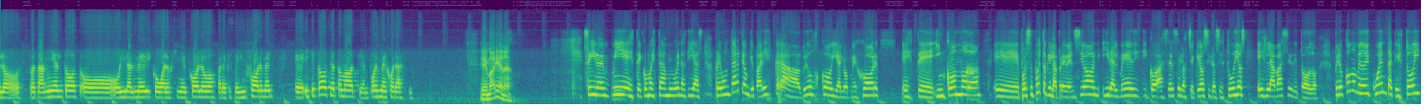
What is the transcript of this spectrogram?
los tratamientos o, ir al médico o a los ginecólogos para que se informen eh, y que todo sea tomado a tiempo, es mejor así. Eh, Mariana. Sí, Noemí, este, ¿cómo estás? Muy buenos días. Preguntarte, aunque parezca brusco y a lo mejor este, incómodo, eh, por supuesto que la prevención, ir al médico, hacerse los chequeos y los estudios es la base de todo. Pero ¿cómo me doy cuenta que estoy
